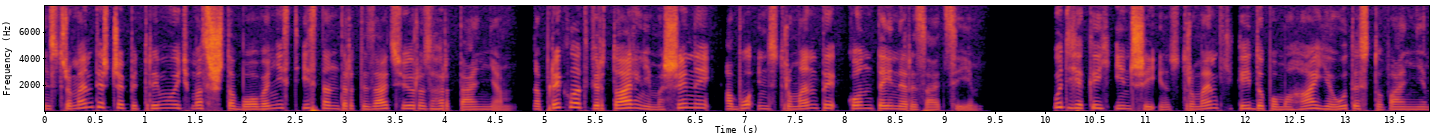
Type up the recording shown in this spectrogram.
Інструменти, що підтримують масштабованість і стандартизацію розгортання, наприклад, віртуальні машини або інструменти контейнеризації. Будь-який інший інструмент, який допомагає у тестуванні.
